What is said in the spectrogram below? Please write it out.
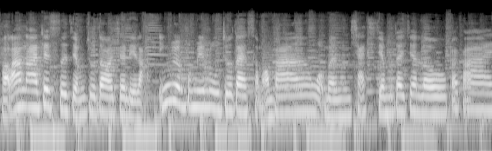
好啦，那这次的节目就到这里啦，音乐不迷路就在扫盲班，我们下期节目再见喽，拜拜。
